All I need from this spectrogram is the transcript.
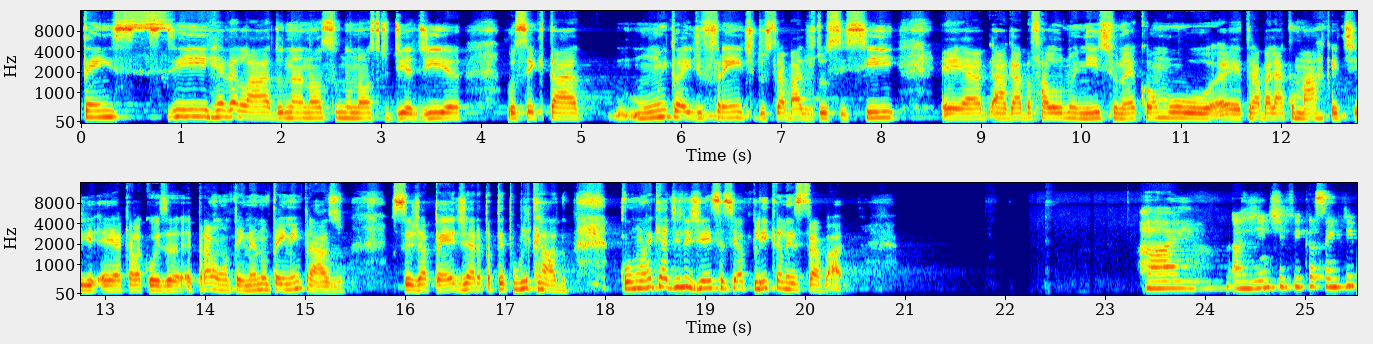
tem se revelado na nosso, no nosso dia a dia. Você que está muito aí de frente dos trabalhos do Cici. É, a, a Gaba falou no início, né? Como é, trabalhar com marketing é aquela coisa, é para ontem, né? Não tem nem prazo. Você já pede, já era para ter publicado. Como é que a diligência se aplica nesse trabalho? Ai, a gente fica sempre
